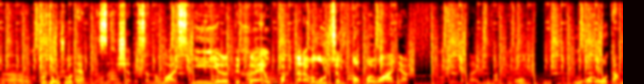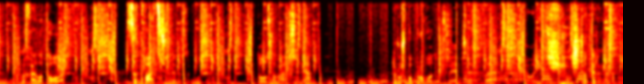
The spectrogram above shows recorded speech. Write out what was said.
е, продовжувати захищатися на власній. Тихеєв партнера влучив добивання. Друзі, влітає четвертий гол у ворота Михайла Коваленко. За 24 секунди до завершення. Дружба проводить своє четвертий заговоріть 6-4 на табло.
